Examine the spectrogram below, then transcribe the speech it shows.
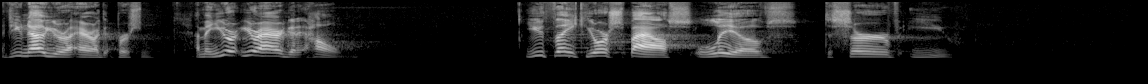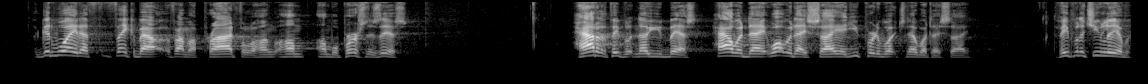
If you know you're an arrogant person, I mean, you're, you're arrogant at home. You think your spouse lives to serve you. A good way to think about if I'm a prideful or hum, hum, humble person is this. How do the people that know you best, how would they, what would they say? And you pretty much know what they say. The people that you live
